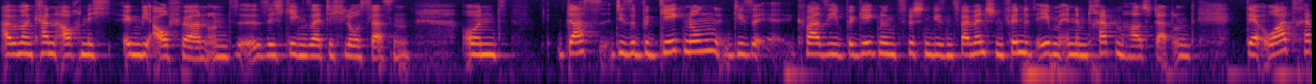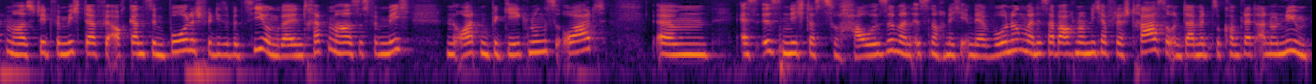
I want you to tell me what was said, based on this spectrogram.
aber man kann auch nicht irgendwie aufhören und äh, sich gegenseitig loslassen. Und dass diese Begegnung, diese quasi Begegnung zwischen diesen zwei Menschen findet eben in einem Treppenhaus statt. Und der Ort Treppenhaus steht für mich dafür auch ganz symbolisch für diese Beziehung, weil ein Treppenhaus ist für mich ein Ort, ein Begegnungsort. Ähm, es ist nicht das Zuhause, man ist noch nicht in der Wohnung, man ist aber auch noch nicht auf der Straße und damit so komplett anonym.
